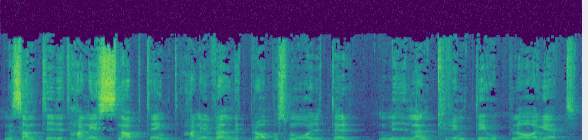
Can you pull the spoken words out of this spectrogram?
Men samtidigt, han är snabbtänkt, han är väldigt bra på småytor. Milan krympte ihop laget.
